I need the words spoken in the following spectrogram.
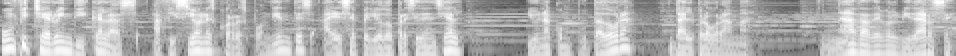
Un fichero indica las aficiones correspondientes a ese periodo presidencial y una computadora da el programa. Nada debe olvidarse.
